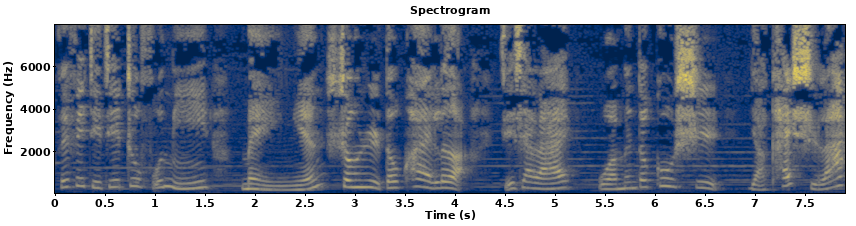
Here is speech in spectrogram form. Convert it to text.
菲菲姐姐祝福你每年生日都快乐。接下来我们的故事要开始啦！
